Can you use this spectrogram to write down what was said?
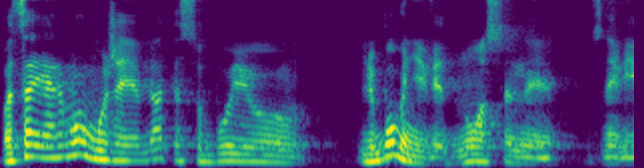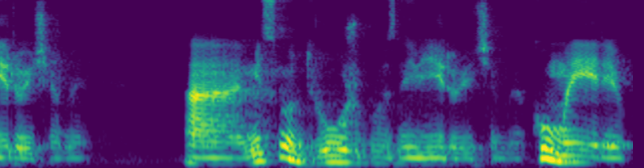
Оце ярмо може являти собою любовні відносини з невіруючими, міцну дружбу з невіруючими, кумирів,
